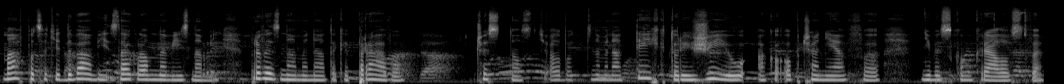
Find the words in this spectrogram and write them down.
má v podstate dva základné významy. Prvé znamená také právo, čestnosť, alebo znamená tých, ktorí žijú ako občania v nebeskom kráľovstve.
